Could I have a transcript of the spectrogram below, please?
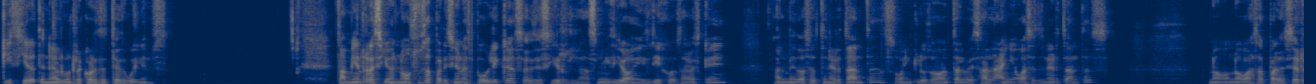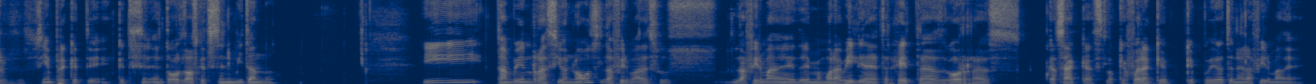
quisiera tener algún recuerdo de Ted Williams. También racionó sus apariciones públicas, es decir, las midió y dijo, ¿sabes qué? Al mes vas a tener tantas, o incluso tal vez al año vas a tener tantas. No, no vas a aparecer siempre que te, que en todos lados que te estén invitando. Y también racionó la firma de sus. la firma de, de memorabilia, de tarjetas, gorras, casacas, lo que fuera que, pudiera tener la firma de,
